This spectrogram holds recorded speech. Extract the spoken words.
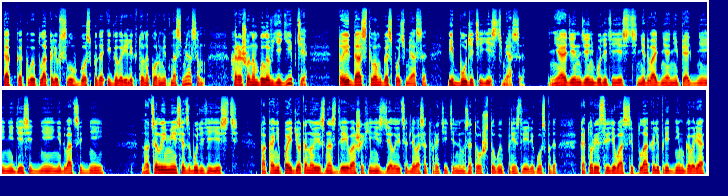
Так как вы плакали вслух Господа и говорили: кто накормит нас мясом? Хорошо нам было в Египте, то и даст вам Господь мясо, и будете есть мясо. Не один день будете есть, не два дня, не пять дней, не десять дней, не двадцать дней, но целый месяц будете есть, пока не пойдет оно из ноздрей ваших и не сделается для вас отвратительным за то, что вы презрели Господа, которые среди вас и плакали пред ним, говоря:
